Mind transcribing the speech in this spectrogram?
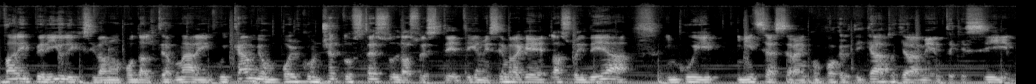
vari periodi che si vanno un po' ad alternare, in cui cambia un po' il concetto stesso della sua estetica. Mi sembra che la sua idea, in cui inizia a essere anche un po' criticato chiaramente, che si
